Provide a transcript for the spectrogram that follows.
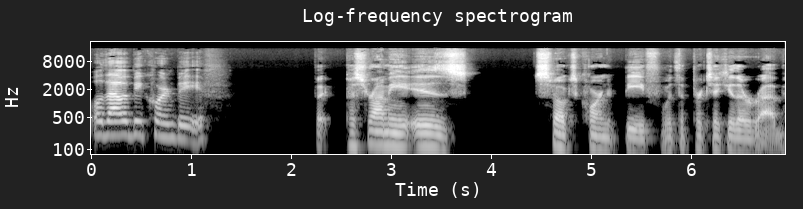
Well, that would be corned beef. But pastrami is smoked corned beef with a particular rub.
